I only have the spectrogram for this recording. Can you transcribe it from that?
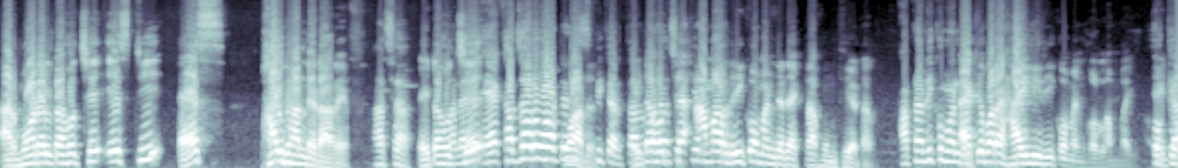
আর মডেলটা হচ্ছে S T S five hundred R F আচ্ছা এটা মানে হচ্ছে 1000 ওয়াটের স্পিকার এটা মানে হচ্ছে আমার রিকমেন্ডেড একটা হোম থিয়েটার আপনার রিকমেন্ড একেবারে হাইলি রিকমেন্ড করলাম ভাই। এটা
